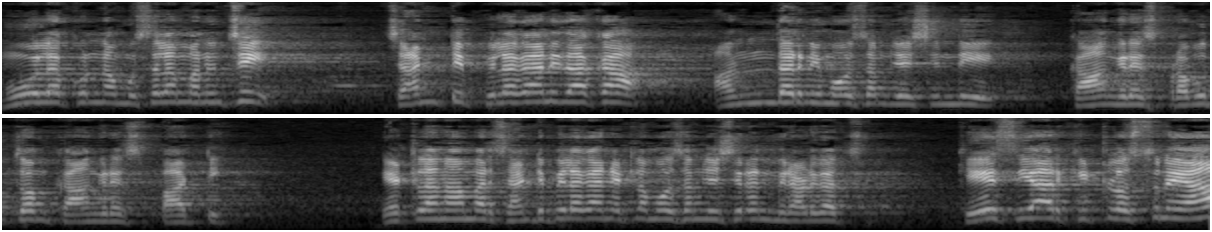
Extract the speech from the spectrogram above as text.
మూలకున్న ముసలమ్మ నుంచి చంటి పిలగాని దాకా అందరినీ మోసం చేసింది కాంగ్రెస్ ప్రభుత్వం కాంగ్రెస్ పార్టీ. ఎట్లనా మరి చంటి పిల్లగాని ఎట్లా మోసం చేసిరని మీరు అడగచ్చు. కేసీఆర్ కిట్లు వస్తున్నాయా?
